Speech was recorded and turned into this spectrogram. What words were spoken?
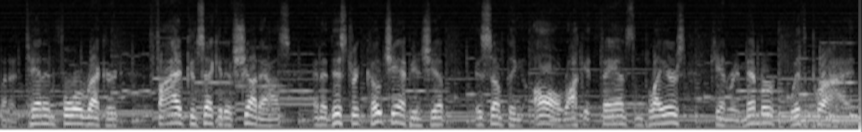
but a 10-4 record five consecutive shutouts, and a district co-championship is something all Rocket fans and players can remember with pride.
